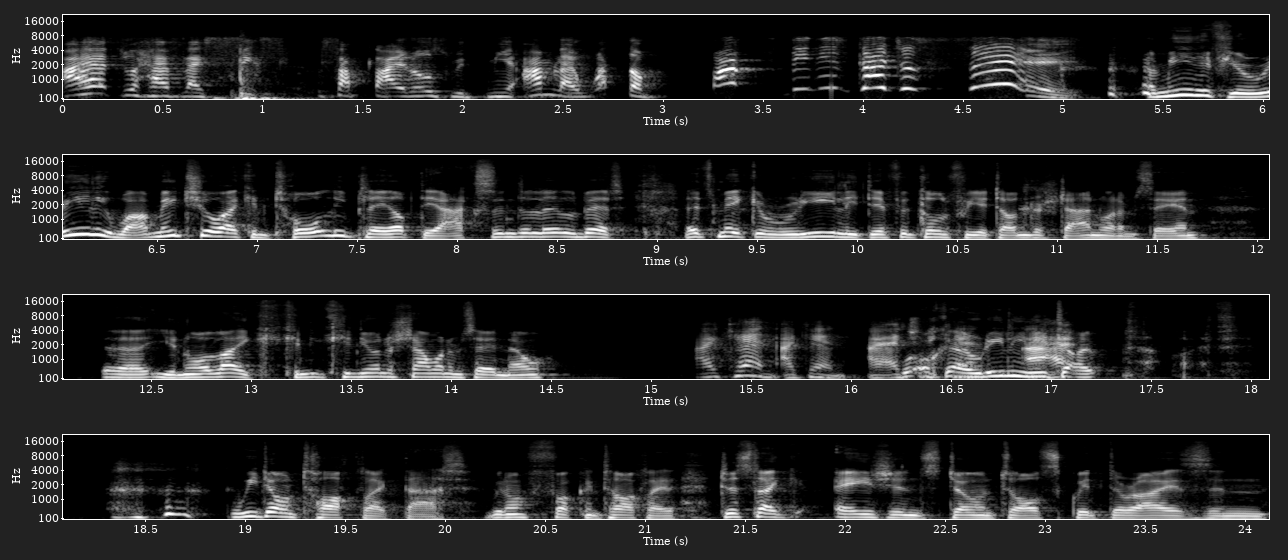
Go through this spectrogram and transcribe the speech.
I have to have like six subtitles with me. I'm like, what the fuck did this guy I mean, if you really want me to, I can totally play up the accent a little bit. Let's make it really difficult for you to understand what I'm saying. Uh, you know, like, can you can you understand what I'm saying now? I can, I can. I actually Well, okay, can. I really need I- to. I, we don't talk like that. We don't fucking talk like that. Just like Asians don't all squint their eyes and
